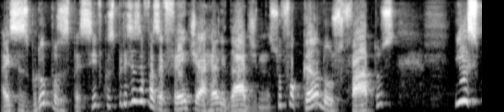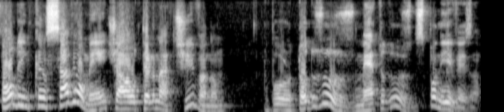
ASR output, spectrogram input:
a esses grupos específicos precisa fazer frente à realidade, sufocando os fatos e expondo incansavelmente a alternativa não, por todos os métodos disponíveis. Não.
